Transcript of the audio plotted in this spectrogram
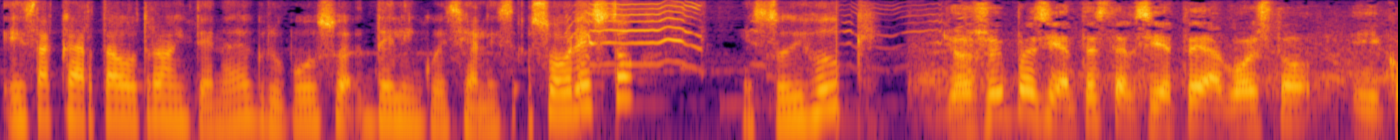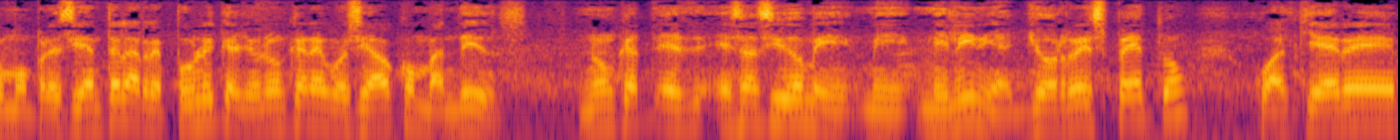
esta carta a otra veintena de grupos delincuenciales. Sobre esto, esto dijo Duque. Yo soy presidente hasta el 7 de agosto y como presidente de la República yo nunca he negociado con bandidos. Nunca, es- esa ha sido mi, mi- mi línea. Yo respeto cualquier eh,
